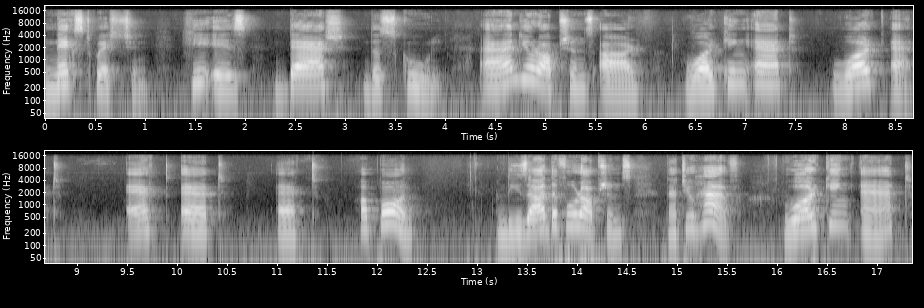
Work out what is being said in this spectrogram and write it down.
नेक्स्ट क्वेश्चन ही इज dash the school. And your options are working at work at act at act upon. These are the four options that you have. Working at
